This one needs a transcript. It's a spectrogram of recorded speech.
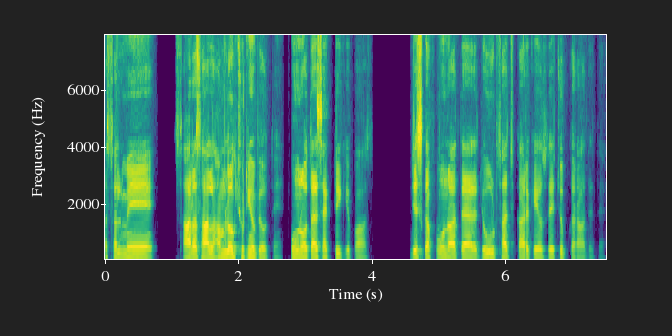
असल में सारा साल हम लोग छुट्टियों पे होते हैं। फ़ोन होता है सेक्रेटरी के पास जिसका फ़ोन आता है झूठ सच करके उसे चुप करा देता है।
